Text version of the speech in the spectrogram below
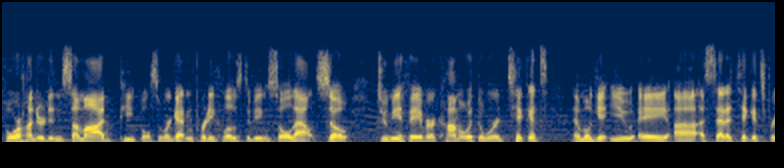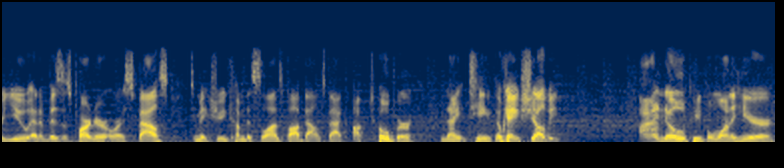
400 and some odd people. So we're getting pretty close to being sold out. So do me a favor, comment with the word tickets, and we'll get you a, uh, a set of tickets for you and a business partner or a spouse to make sure you come to Salon Spa Bounce Back October 19th. Okay, Shelby, I know people want to hear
